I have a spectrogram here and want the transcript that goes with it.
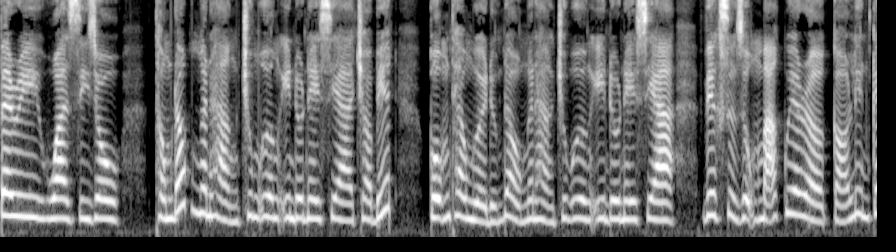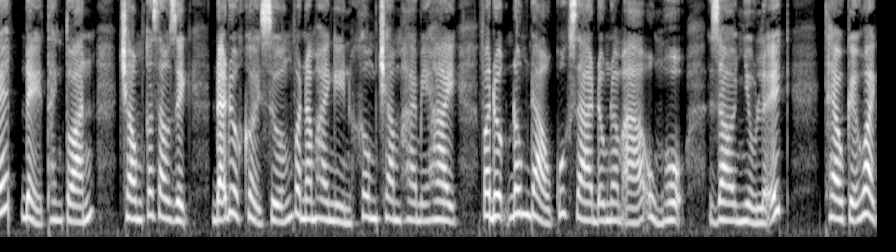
Perry Wazizo, Thống đốc Ngân hàng Trung ương Indonesia cho biết, cũng theo người đứng đầu Ngân hàng Trung ương Indonesia, việc sử dụng mã QR có liên kết để thanh toán trong các giao dịch đã được khởi xướng vào năm 2022 và được đông đảo quốc gia Đông Nam Á ủng hộ do nhiều lợi ích. Theo kế hoạch,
